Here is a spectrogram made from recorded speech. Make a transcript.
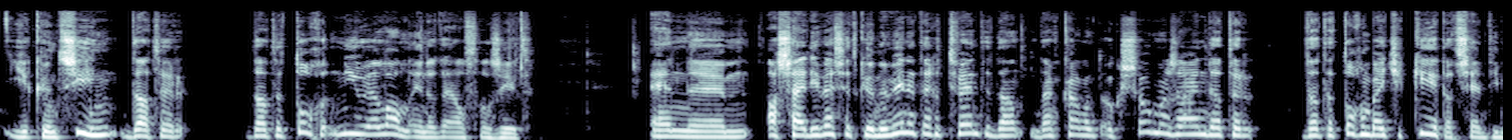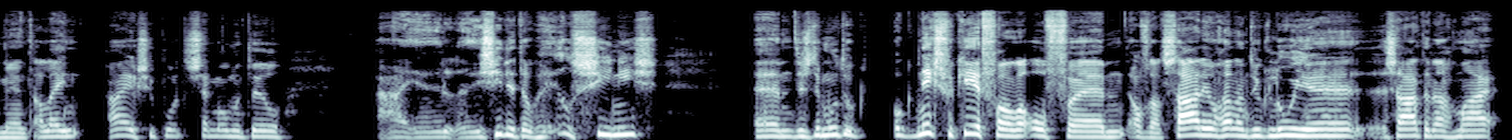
je kunt zien dat er, dat er toch een nieuw elan in dat elftal zit. En ehm, als zij die wedstrijd kunnen winnen tegen Twente, dan, dan kan het ook zomaar zijn dat er, dat er toch een beetje keert, dat sentiment. Alleen Ajax-supporters zijn momenteel, ah, je, ziet het ook heel cynisch. Ehm, dus er moet ook ook niks verkeerd vallen of, ehm, of dat stadion gaat natuurlijk loeien zaterdag. Maar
